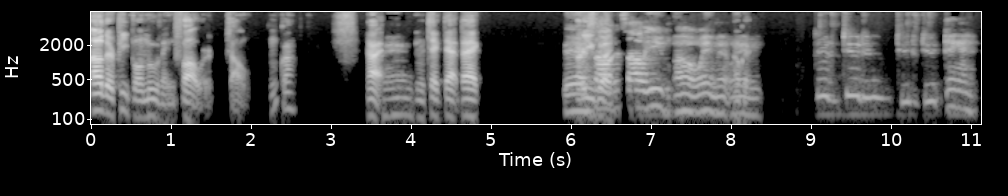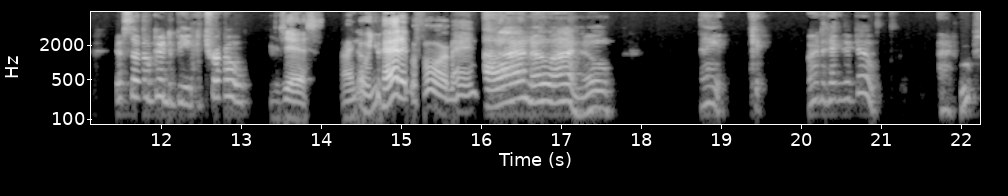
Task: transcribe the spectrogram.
other people moving forward. So, okay. All right. Man. Let me take that back. Yeah, it's all, it's all you. Oh, wait a minute. Wait okay. a minute. Do, do, do, do, do, do. Dang. It's so good to be in control. Yes. I know. You had it before, man. I know. I know. Dang it. Where the heck did it go? Uh, oops.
